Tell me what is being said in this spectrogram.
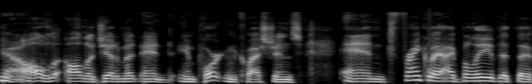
Yeah, all all legitimate and important questions, and frankly, I believe that the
